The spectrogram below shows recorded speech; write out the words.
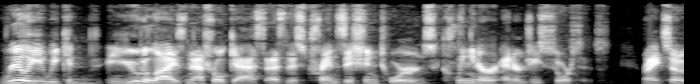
really, we could utilize natural gas as this transition towards cleaner energy sources right? So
